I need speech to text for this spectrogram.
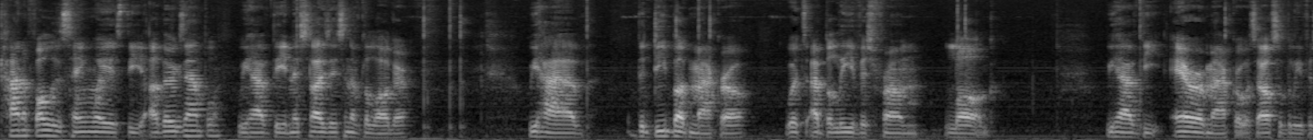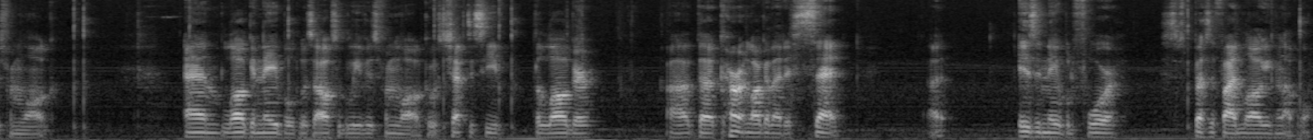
kind of follows the same way as the other example. We have the initialization of the logger. We have the debug macro, which I believe is from log. We have the error macro, which I also believe is from log. And log enabled, which I also believe is from log. It was checked to see if the logger, uh, the current logger that is set, uh, is enabled for specified logging level.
